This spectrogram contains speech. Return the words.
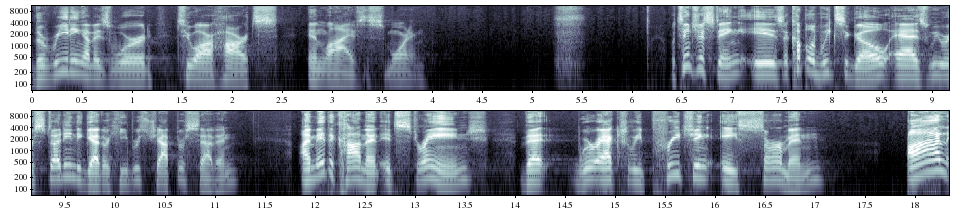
the reading of His Word to our hearts and lives this morning. What's interesting is a couple of weeks ago, as we were studying together Hebrews chapter 7, I made the comment it's strange that we're actually preaching a sermon on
